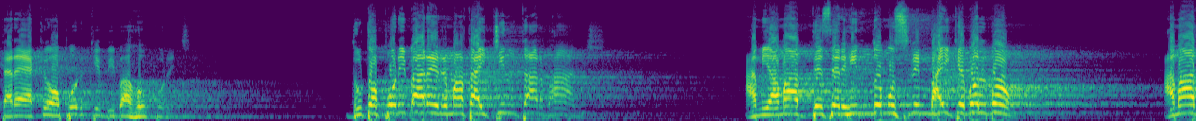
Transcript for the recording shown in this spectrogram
তারা একে অপরকে বিবাহ করেছে। দুটো পরিবারের মাথায় চিন্তার ভাঁজ। আমি আমার দেশের হিন্দু মুসলিম ভাইকে বলব, আমার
